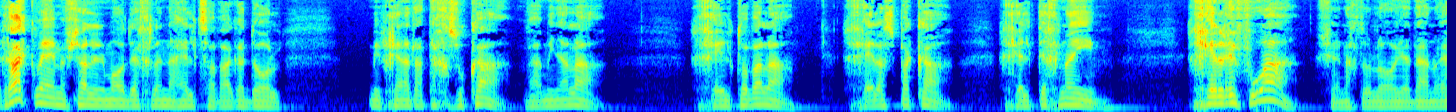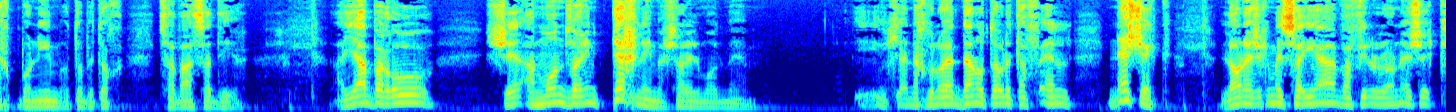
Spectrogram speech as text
רק מהם אפשר ללמוד איך לנהל צבא גדול מבחינת התחזוקה והמנהלה. חיל תובלה, חיל אספקה, חיל טכנאים, חיל רפואה, שאנחנו לא ידענו איך בונים אותו בתוך צבא סדיר. היה ברור שהמון דברים טכניים אפשר ללמוד מהם. כי אנחנו לא ידענו טוב לתפעל נשק. לא נשק מסייע ואפילו לא נשק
